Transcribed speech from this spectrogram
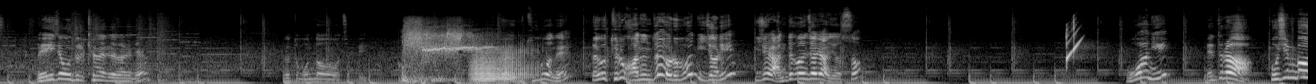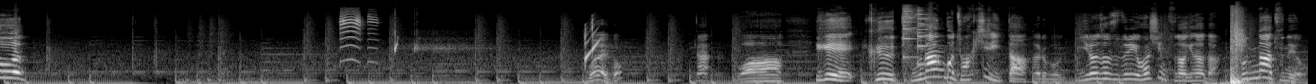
레이저 모드를 켜야 되나 그냥? 이것도 못 넣어 어차피. 야, 이거 들어가네? 야, 이거 들어가는데 여러분? 이 자리? 이 자리 안 들어가는 자리 아니었어? 뭐하니? 얘들아 보신 분! 뭐야 이거? 아, 와 이게 그 둔한 건좀 확실히 있다 여러분 이런 선수들이 훨씬 둔하긴 하다 존나 둔해요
